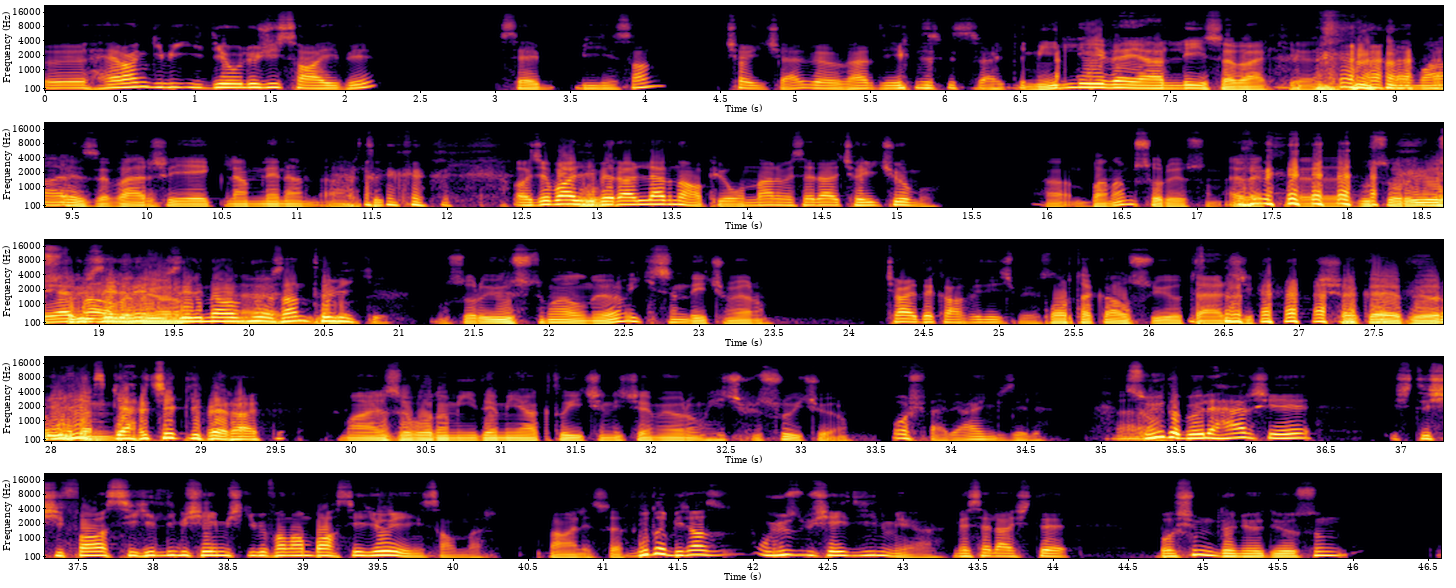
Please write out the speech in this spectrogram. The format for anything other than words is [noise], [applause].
e, herhangi bir ideoloji sahibi ise bir insan çay içer ve över diyebiliriz [laughs] belki. Milli ve yerli ise belki. [laughs] Maalesef her şeye eklemlenen artık. [laughs] Acaba Bu- liberaller ne yapıyor? Onlar mesela çay içiyor mu? Bana mı soruyorsun? Evet. e, bu soruyu Eğer üstüme üzerine, alınıyorum. üzerine alınıyorsan Evet, tabii bu- ki. Bu soruyu üstüme alınıyorum. İkisini de içmiyorum. Çayda kahvede içmiyorsun. Portakal suyu tercih. Şaka yapıyorum. Elit gerçek liberal. maalesef o da midemi yaktığı için içemiyorum. Hiçbir su içiyorum. Boş ver ya en güzeli. Ha, Suyu da böyle her şeye işte şifa, sihirli bir şeymiş gibi falan bahsediyor ya insanlar. Maalesef. Bu da biraz uyuz bir şey değil mi ya? Mesela işte başım dönüyor diyorsun.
